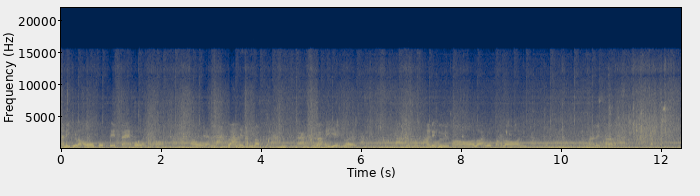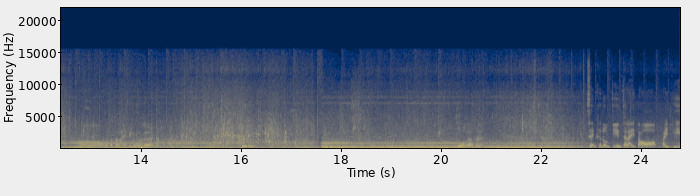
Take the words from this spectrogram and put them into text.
อันนี้คือเราเอาพวกเศษแป้งพวกอะไรนี้ออก เอาล้างให้มันแบบล้างให้เย็นด้วย อันนี้คือ อ๋อ ล้างลดความร้อน มาเลยครับ อ๋อ แล้วก็จะไหลไปนู่นเลยล้วงแล้วฮะ เส้นขนมจีนจะไหลต่อไปที่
